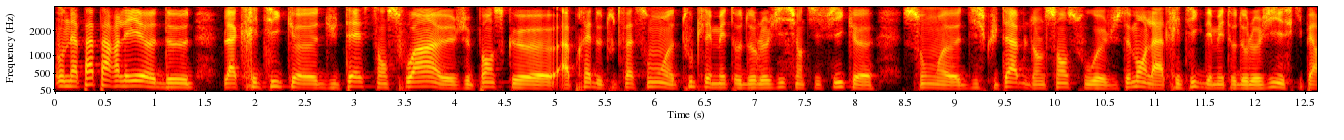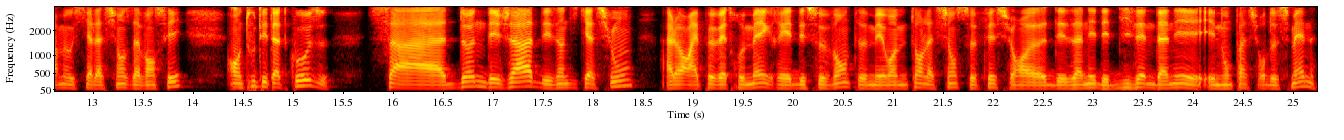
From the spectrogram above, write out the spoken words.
On n'a pas parlé euh, de la critique du test en soi. Je pense que après, de toute façon, toutes les méthodologies scientifiques sont discutables dans le sens où justement la critique des méthodologies est ce qui permet aussi à la science d'avancer. En tout état de cause, ça donne déjà des indications alors elles peuvent être maigres et décevantes, mais en même temps la science se fait sur euh, des années, des dizaines d'années et non pas sur deux semaines.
